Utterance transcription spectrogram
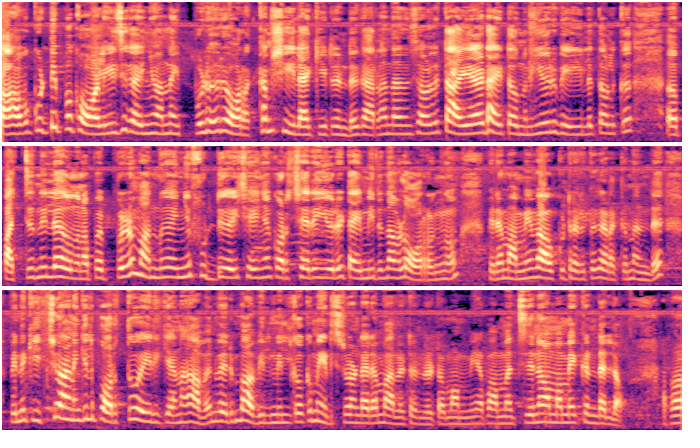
വാവക്കുട്ടി ഇപ്പോൾ കോളേജ് കഴിഞ്ഞു വന്നാൽ ഇപ്പോഴും ഒരു ഉറക്കം ശീലാക്കിയിട്ടുണ്ട്. കാരണം എന്താണെന്ന് വെച്ചാൽ അവൾ ടയേർഡായിട്ട് തോന്നുന്നു. ഈ ഒരു വെയിലത്ത് അവൾക്ക് പറ്റുന്നില്ല തോന്നുന്നു. അപ്പോൾ എപ്പോഴും വന്നു കഴിഞ്ഞ് ഫുഡ് കഴിച്ച് കഴിഞ്ഞാൽ കുറച്ച് നേരം ഈ ഒരു ടൈം ഇരുന്ന് അവൾ ഉറങ്ങും. പിന്നെ മമ്മിയും വാവക്കുട്ടിയുടെ അടുത്ത് കിടക്കുന്നുണ്ട്. പിന്നെ കിച്ചു ആണെങ്കിൽ പുറത്ത് പോയിരിക്കുകയാണ്. അവൻ വരുമ്പോൾ അവിൽ മിൽക്കൊക്കെ മേടിച്ചിട്ട് കൊണ്ടുവരാൻ പറഞ്ഞിട്ടുണ്ട് കേട്ടോ മമ്മി. അപ്പോൾ അമ്മച്ചനും അമ്മമ്മയൊക്കെ ഉണ്ടല്ലോ. അപ്പോൾ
